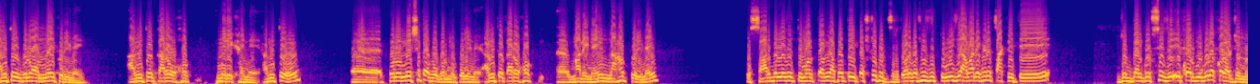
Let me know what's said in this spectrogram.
আমি তো কোনো অন্যায় করি নাই। আমি তো কারও হক মেরে খাই নাই। আমি তো কোনো মেয়ের সাথে অপকর্ম করি নাই। আমি তো কারও হক মারি নাই না হক করি নাই। তো স্যার বলল যে, তোমার তো আমি আপাতত এই কষ্ট করতেছি তোমার হচ্ছে তুমি যে আমার এখানে চাকরিতে যোগদান করছ যে এই কর্মগুলো করার জন্য,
